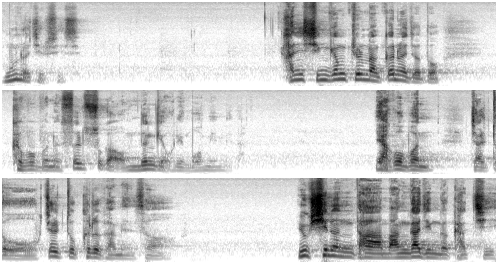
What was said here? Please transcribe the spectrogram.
무너질 수 있어요. 한 신경줄만 끊어져도 그 부분은 쓸 수가 없는 게 우리 몸입니다. 야곱은 쩔뚝쩔뚝 걸어가면서 육신은 다 망가진 것 같이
